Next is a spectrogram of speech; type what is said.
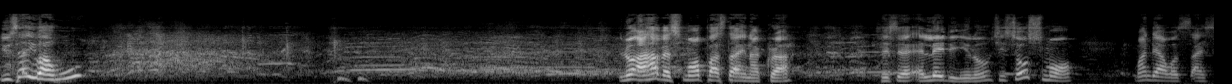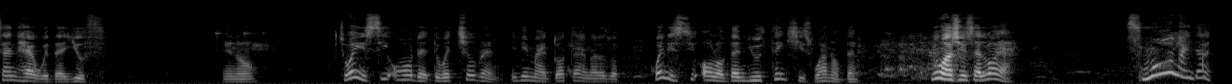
You say you are who? you know, I have a small pastor in Accra. She's a, a lady, you know. She's so small. One day I was I sent her with the youth. You know, so when you see all the, there were children, even my daughter and others, when you see all of them, you think she's one of them. Meanwhile, she's a lawyer. Small like that.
